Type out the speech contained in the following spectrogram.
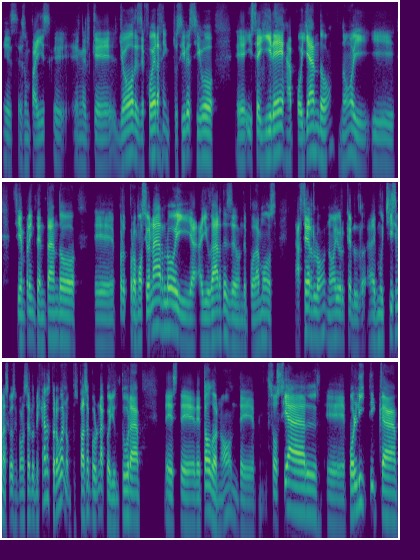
es, es un país en el que yo desde fuera inclusive sigo eh, y seguiré apoyando, ¿no? Y siempre intentando eh, promocionarlo y ayudar desde donde podamos hacerlo, ¿no? Yo creo que hay muchísimas cosas que podemos hacer los mexicanos, pero bueno, pues pasa por una coyuntura este, de todo, ¿no? De social, eh, política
